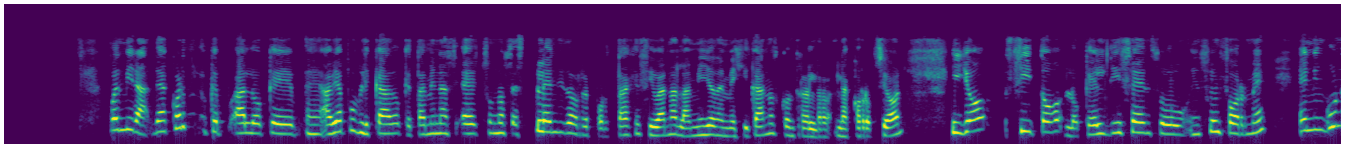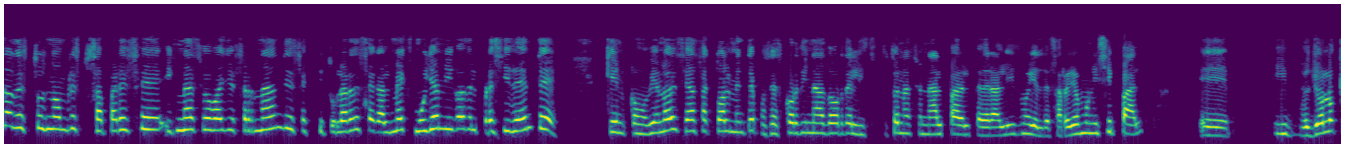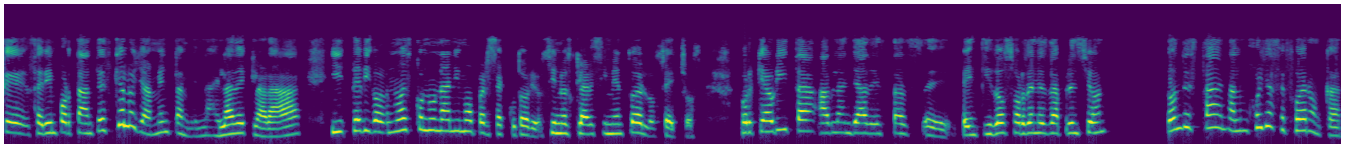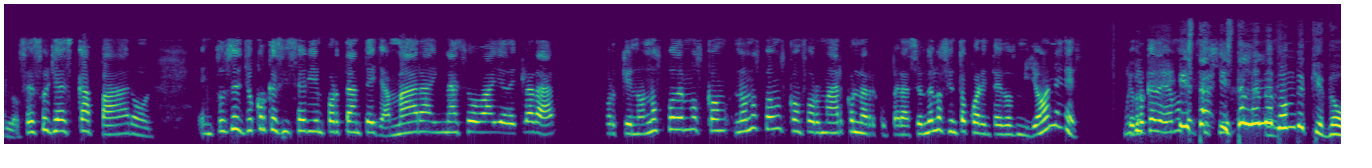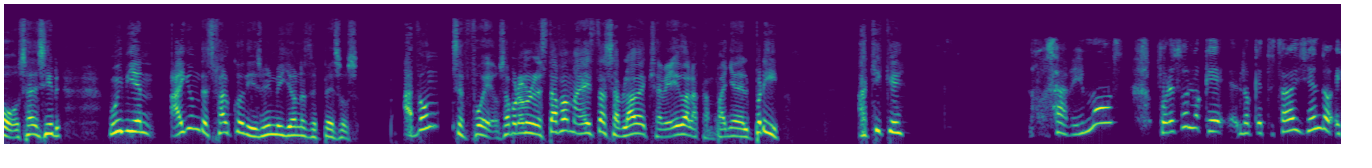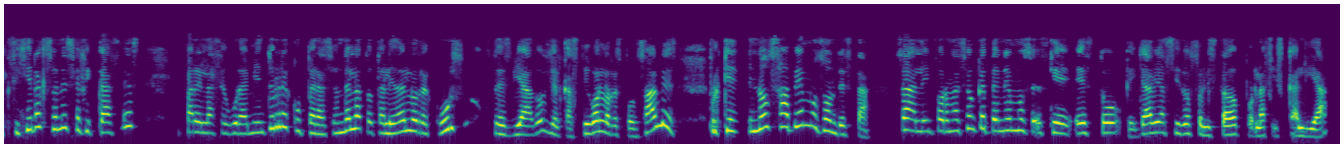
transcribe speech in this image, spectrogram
Pues mira, de acuerdo a lo que, a lo que eh, había publicado, que también ha hecho unos espléndidos reportajes y van de mexicanos contra la, corrupción, y yo cito lo que él dice en su, en su informe, en ninguno de estos nombres pues aparece Ignacio Valle Fernández, ex titular de Segalmex, muy amigo del presidente, quien, como bien lo decías, actualmente pues es coordinador del Instituto Nacional para el Federalismo y el Desarrollo Municipal, eh, y pues yo lo que sería importante es que lo llamen también a él a declarar. Y te digo, no es con un ánimo persecutorio, sino esclarecimiento de los hechos. Porque ahorita hablan ya de estas eh, 22 órdenes de aprehensión. ¿Dónde están? A lo mejor ya se fueron, Carlos. Eso ya escaparon. Entonces yo creo que sí sería importante llamar a Ignacio Valle a declarar porque no nos podemos no nos podemos conformar con la recuperación de los 142 millones. Yo creo que debemos esta, ¿Esta lana dónde quedó? O sea, decir, muy bien, hay un desfalco de 10 mil millones de pesos. ¿A dónde se fue? O sea, por ejemplo, la estafa maestra se hablaba de que se había ido a la campaña del PRI. ¿Aquí qué? No sabemos. Por eso lo que, lo que te estaba diciendo, exigir acciones eficaces para el aseguramiento y recuperación de la totalidad de los recursos desviados y el castigo a los responsables, porque no sabemos dónde está. O sea, la información que tenemos es que esto, que ya había sido solicitado por la Fiscalía,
